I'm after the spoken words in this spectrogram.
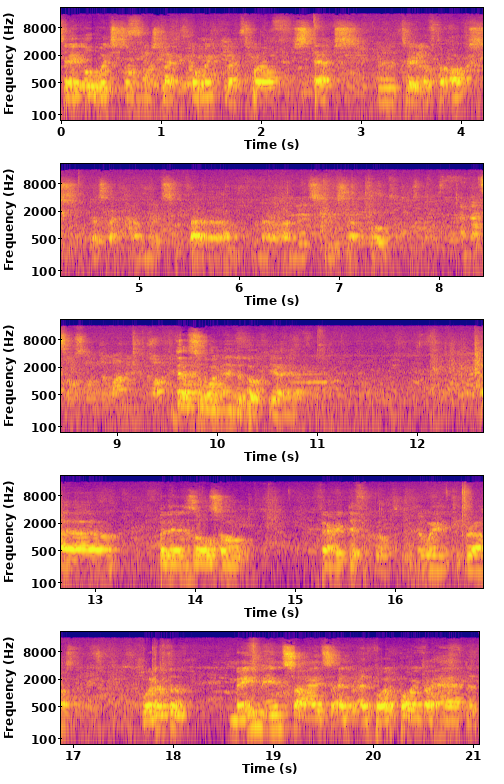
table, which is almost like a comic, like 12 steps, the Trail of the Ox. There's like hundreds, of, uh, no, hundreds series are called. And that's also the one in the book. That's the one in the book, yeah, yeah. Uh, but it is also very difficult in a way to grasp. One of the main insights at, at one point I had that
